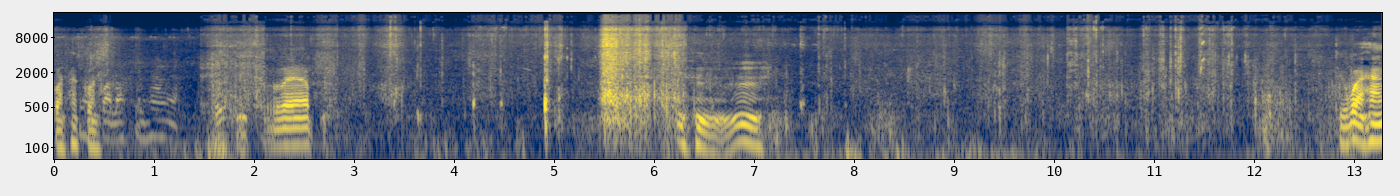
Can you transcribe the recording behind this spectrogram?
ก่อน พักก่อนก่อนเหรอเป็นห้างอะครับอื้อหือถือว่าหาง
